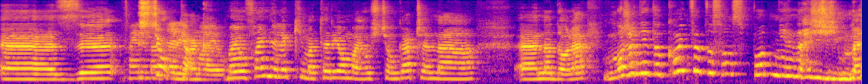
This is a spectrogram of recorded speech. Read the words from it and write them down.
e, z... Fajny materiał tak, mają. mają fajny, lekki materiał, mają ściągacze na, e, na dole. Może nie do końca to są spodnie na zimę,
